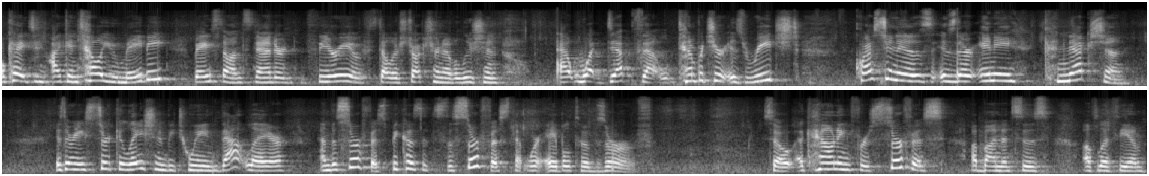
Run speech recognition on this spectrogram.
okay, I can tell you maybe, based on standard theory of stellar structure and evolution, at what depth that temperature is reached. Question is, is there any connection? Is there any circulation between that layer and the surface? Because it's the surface that we're able to observe. So accounting for surface abundances of lithium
